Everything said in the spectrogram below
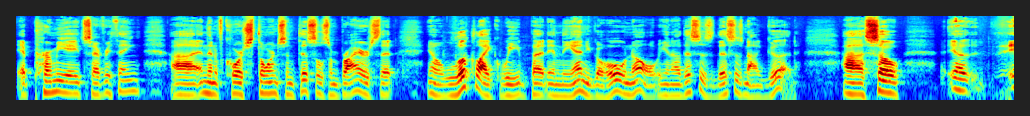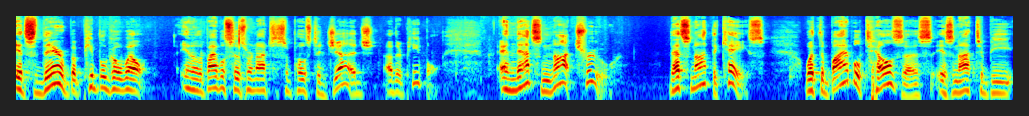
It permeates everything, uh, and then of course thorns and thistles and briars that you know look like wheat, but in the end you go, oh no, you know this is this is not good. Uh, so you know, it's there, but people go, well, you know the Bible says we're not supposed to judge other people. And that's not true. That's not the case. What the Bible tells us is not to be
